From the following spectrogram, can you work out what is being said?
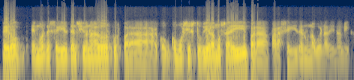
pero hemos de seguir tensionados pues para como, si estuviéramos ahí para, para, seguir en una buena dinámica.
